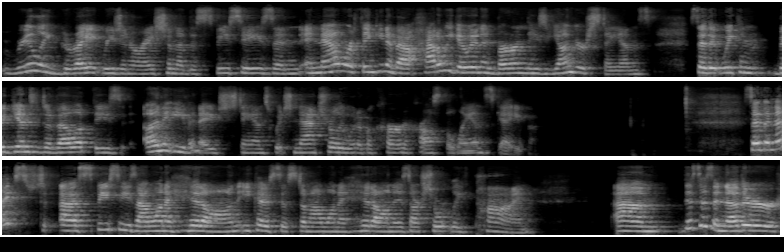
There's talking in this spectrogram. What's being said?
really great regeneration of the species. And, and now we're thinking about how do we go in and burn these younger stands so that we can begin to develop these uneven age stands, which naturally would have occurred across the landscape. So the next uh, species I want to hit on, ecosystem I want to hit on is our shortleaf pine. Um, this is another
